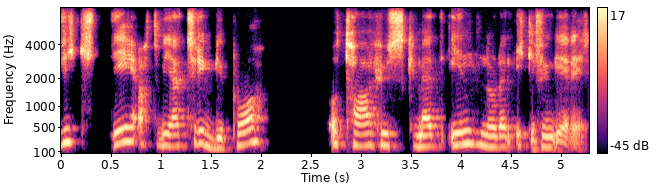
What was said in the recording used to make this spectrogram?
viktig at vi er trygge på å ta HuskMed inn når den ikke fungerer.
